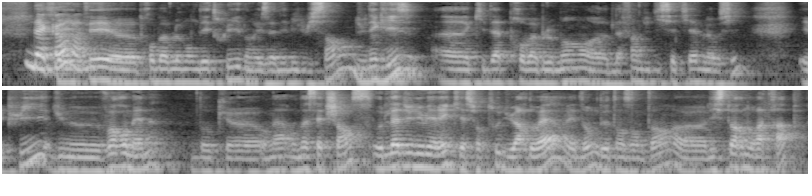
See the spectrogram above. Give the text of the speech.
qui a été probablement détruit dans les années 1800, d'une église qui date probablement de la fin du XVIIe là aussi, et puis d'une voie romaine donc euh, on, a, on a cette chance. Au-delà du numérique, il y a surtout du hardware et donc de temps en temps, euh, l'histoire nous rattrape.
